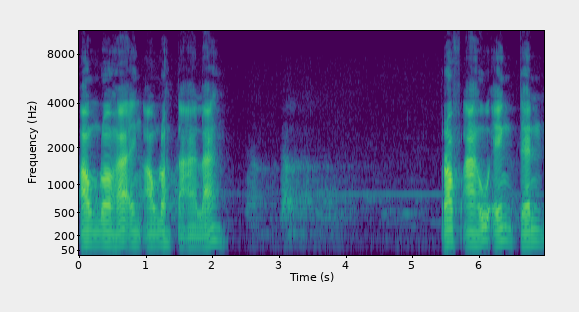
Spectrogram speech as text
Allah ing Allah taala. Raf'ahu ing den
